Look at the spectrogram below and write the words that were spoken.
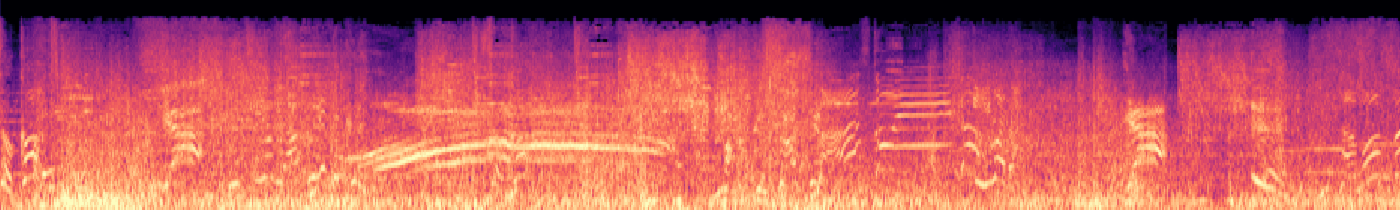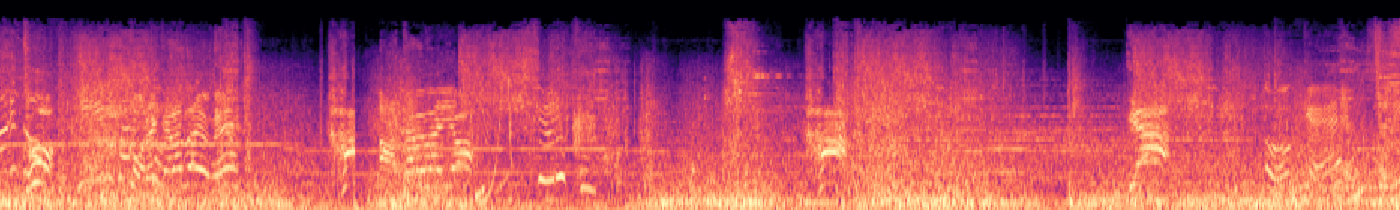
そこ。いや。内より溢れてくるこれからだよね。は当たらないよ。シュルクは。いや。オッケー。スリ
